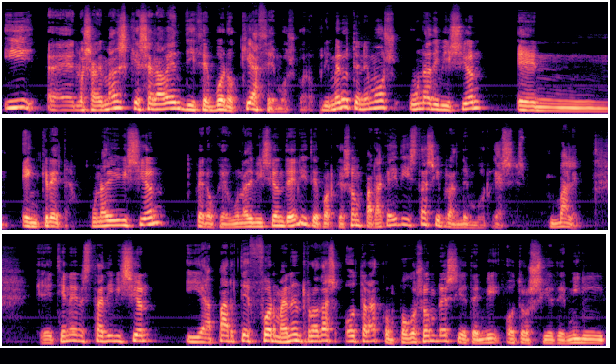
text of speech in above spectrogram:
Y eh, los alemanes que se la ven dicen, bueno, ¿qué hacemos? Bueno, primero tenemos una división en, Creta. Una división, pero que una división de élite, porque son paracaidistas y brandenburgueses. Vale. Eh, tienen esta división y aparte forman en Rodas otra con pocos hombres, 7.000, otros 7.000,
